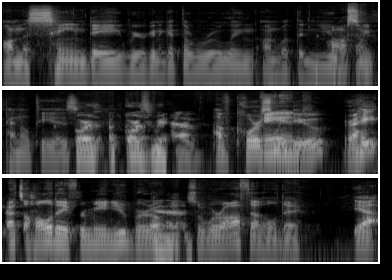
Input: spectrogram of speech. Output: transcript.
on the same day we are going to get the ruling on what the new awesome. point penalty is. Of course, of course we have. Of course and we do, right? That's a holiday for me and you, Berto. Yeah. So we're off that whole day. Yeah,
